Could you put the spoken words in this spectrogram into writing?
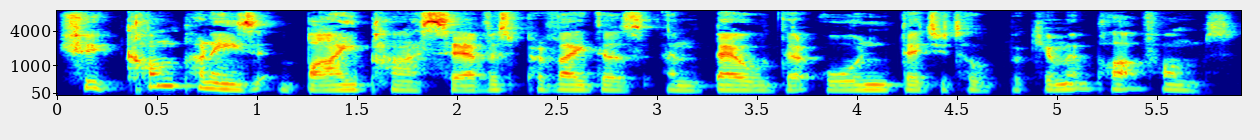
Should companies bypass service providers and build their own digital procurement platforms?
